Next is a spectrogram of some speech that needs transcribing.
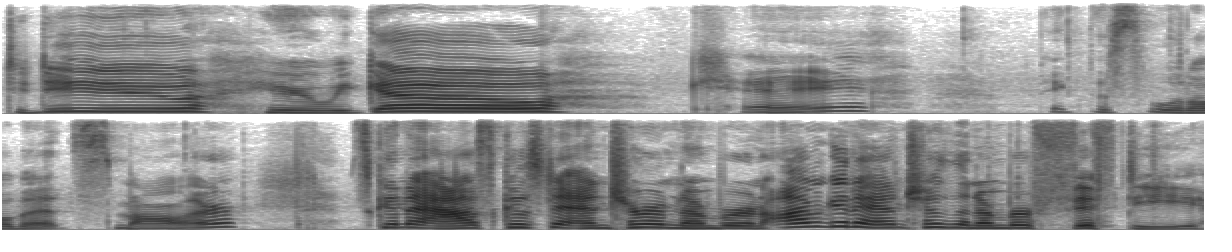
do, do. Here we go. Okay, make this a little bit smaller. It's going to ask us to enter a number, and I'm going to enter the number 50.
